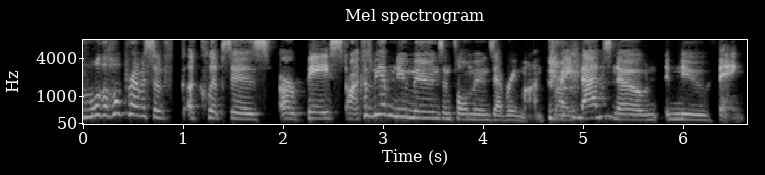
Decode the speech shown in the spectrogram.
well, the whole premise of eclipses are based on because we have new moons and full moons every month, right? That's no new thing.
